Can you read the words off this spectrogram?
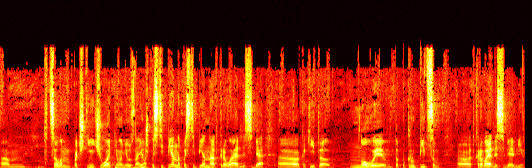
э, в целом почти ничего от него не узнаешь, постепенно, постепенно открывая для себя э, какие-то новые, да по крупицам, э, открывая для себя мир.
